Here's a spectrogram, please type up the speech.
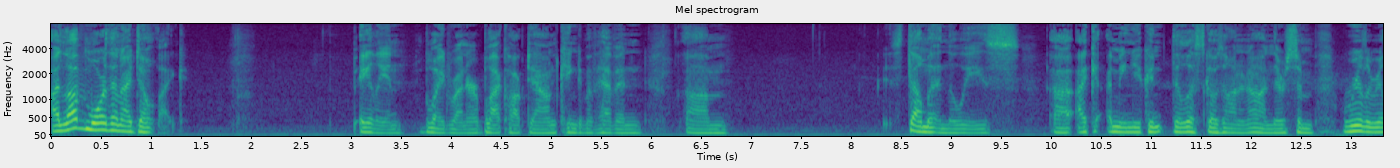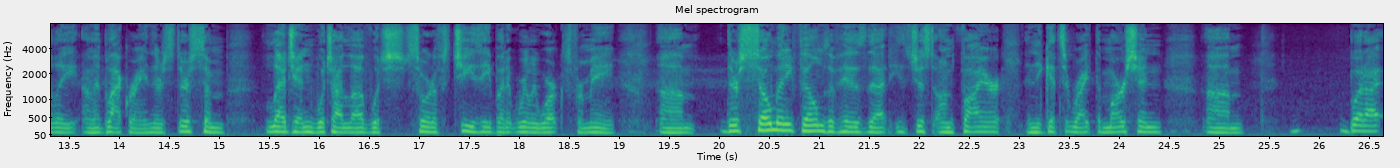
I love more than I don't like. Alien, Blade Runner, Black Hawk Down, Kingdom of Heaven, um, Thelma and Louise. Uh, I, I mean, you can. The list goes on and on. There's some really, really. I mean, Black Rain. There's there's some Legend, which I love, which sort of cheesy, but it really works for me. Um, there's so many films of his that he's just on fire, and he gets it right. The Martian. Um, but I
